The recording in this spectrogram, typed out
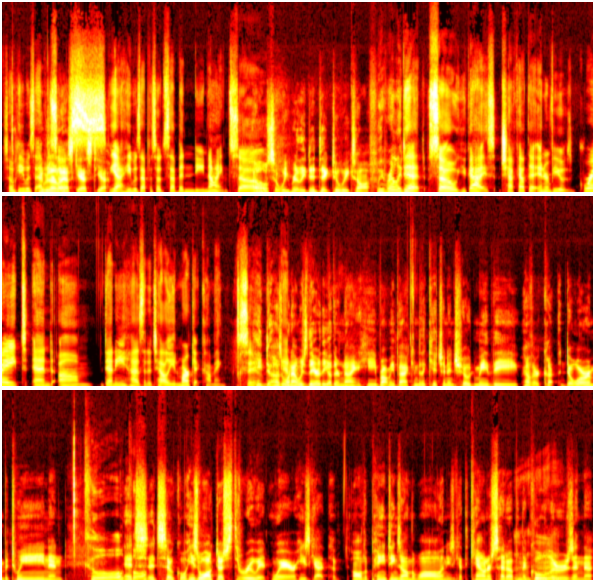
So he was. He was our episode last guest, yeah. Yeah, he was episode seventy nine. So oh, so we really did take two weeks off. We really did. So you guys check out that interview. It was great. And um, Denny has an Italian market coming soon. He does. When I was there the other night, he brought me back into the kitchen and showed me the how they're cut the door in between, and cool, it's cool. it's so cool. He's walked us through it where he's got the, all the paintings on the wall, and he's got the counter set up, and Mm-hmm. the coolers, and the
